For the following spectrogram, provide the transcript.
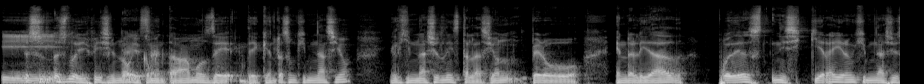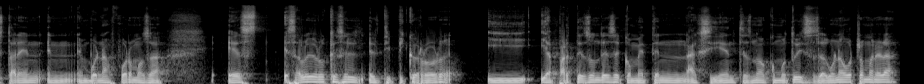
Y... Eso, es lo difícil, ¿no? Y comentábamos de, de, que entras a un gimnasio, el gimnasio es la instalación, pero en realidad puedes ni siquiera ir a un gimnasio y estar en, en, buena forma. O sea, es, es algo yo creo que es el, el típico error y, y, aparte es donde se cometen accidentes, ¿no? Como tú dices, de alguna u otra manera,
